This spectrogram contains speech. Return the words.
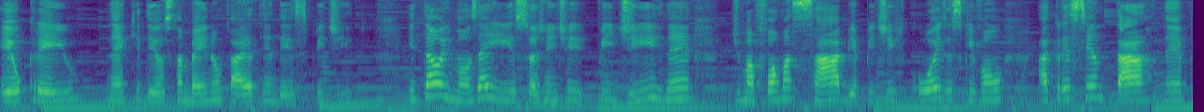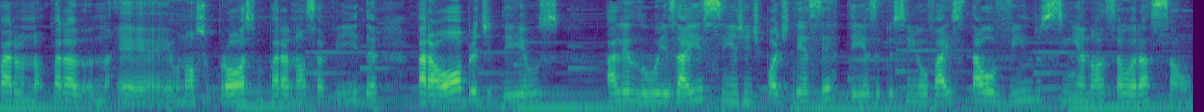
eu creio né, que Deus também não vai atender esse pedido. Então, irmãos, é isso, a gente pedir, né, de uma forma sábia, pedir coisas que vão acrescentar, né, para, o, para é, o nosso próximo, para a nossa vida, para a obra de Deus. Aleluia. Aí sim a gente pode ter a certeza que o Senhor vai estar ouvindo sim a nossa oração.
